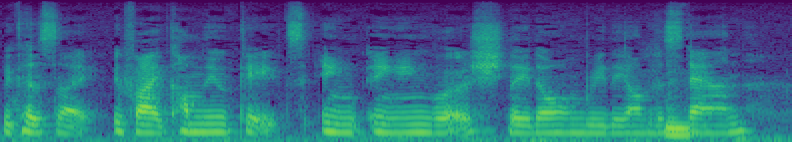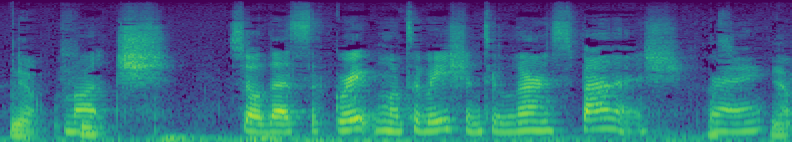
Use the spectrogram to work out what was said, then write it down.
because like if I communicate in, in English, they don't really hmm. understand mm. yeah. Hmm. much. So that's a great motivation to learn Spanish, right? Yeah.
